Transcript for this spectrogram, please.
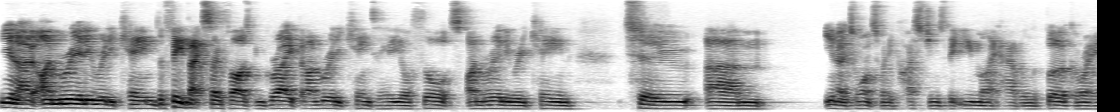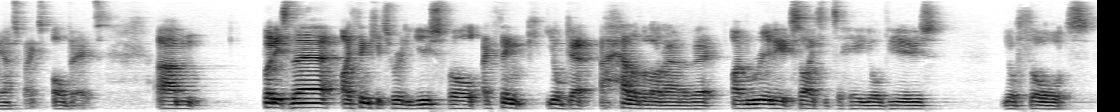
you know, I'm really, really keen. The feedback so far has been great, but I'm really keen to hear your thoughts. I'm really, really keen to, um, you know, to answer any questions that you might have on the book or any aspects of it. Um, but it's there. I think it's really useful. I think you'll get a hell of a lot out of it. I'm really excited to hear your views, your thoughts,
